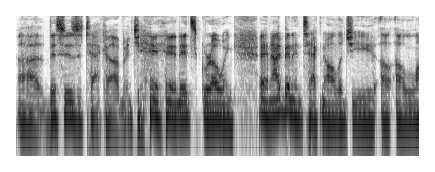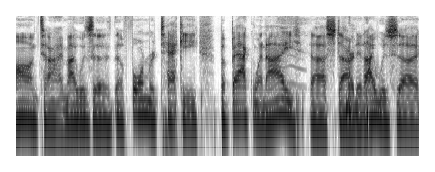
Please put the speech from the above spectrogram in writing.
Uh, this is a tech hub and it's growing. And I've been in technology a, a long time. I was a, a former techie, but back when I uh, started, I was uh,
